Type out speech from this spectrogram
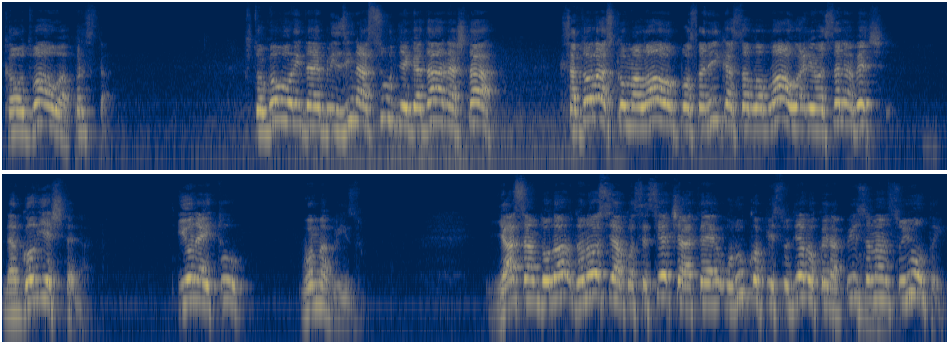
Kao dva ova prsta. Što govori da je blizina sudnjega dana šta? Sa dolaskom Allahog poslanika sallallahu alaihi wa sallam već nagovještena. I ona je tu voma blizu. Ja sam donosio, ako se sjećate, u rukopisu dijelo koje je napisao nam su Julti.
